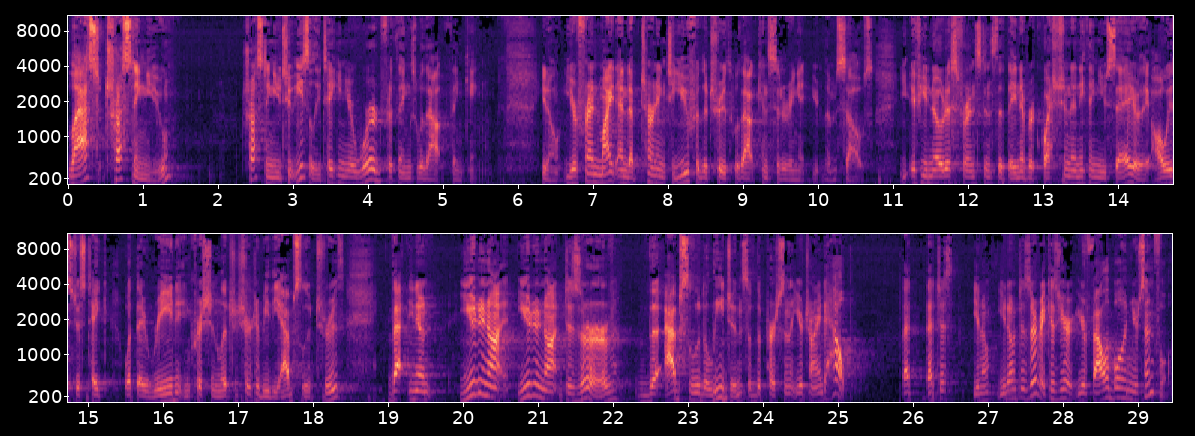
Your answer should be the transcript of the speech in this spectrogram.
last, trusting you trusting you too easily, taking your word for things without thinking. You know, your friend might end up turning to you for the truth without considering it themselves. If you notice, for instance, that they never question anything you say, or they always just take what they read in Christian literature to be the absolute truth, that you know, you do not you do not deserve the absolute allegiance of the person that you're trying to help. That that just you know you don't deserve it because you're you're fallible and you're sinful.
